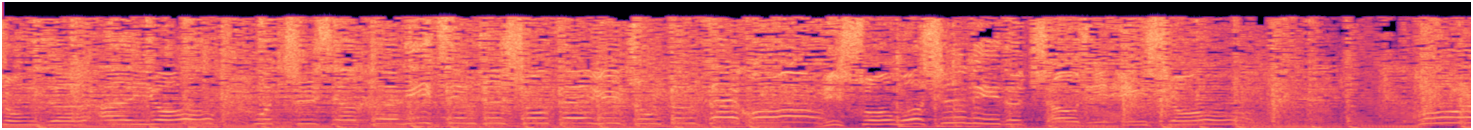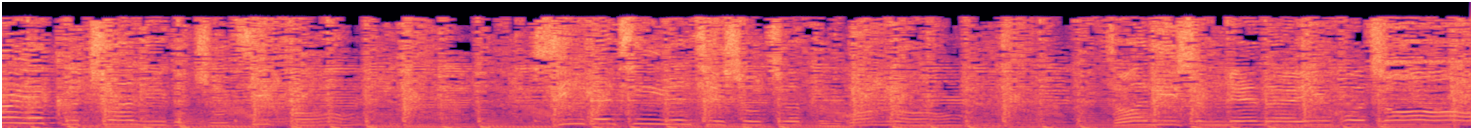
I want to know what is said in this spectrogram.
中的暗涌，我只想和你牵着手在雨中等彩虹。你说我是你的超级英雄，偶尔也客串你的出气筒，心甘情愿接受这份光荣。做你身边的萤火虫。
